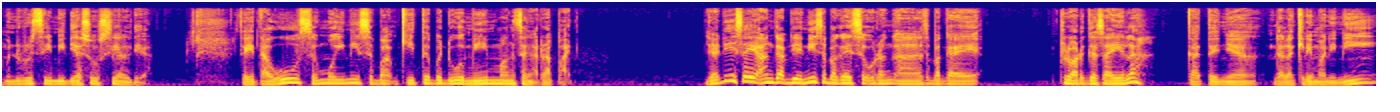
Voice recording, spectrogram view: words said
menerusi media sosial dia. Saya tahu semua ini sebab kita berdua memang sangat rapat. Jadi saya anggap dia ni sebagai seorang uh, sebagai keluarga saya lah. Katanya dalam kiriman ini,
